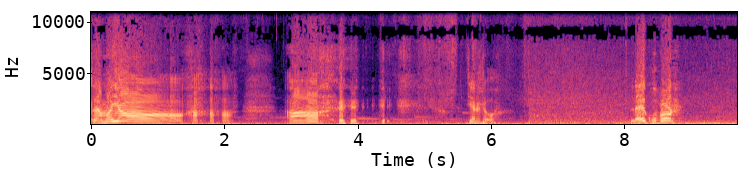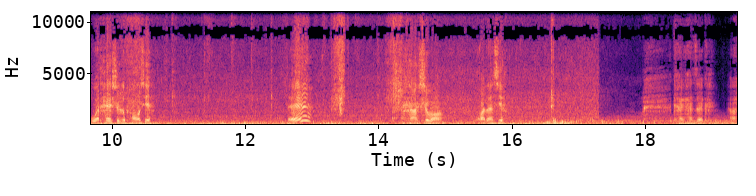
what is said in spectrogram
怎么样？哈哈哈！啊，嘿嘿嘿，接着走。来鼓包了，我猜是个螃蟹。哎，啊是吧？花旦蟹。看看这个啊，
